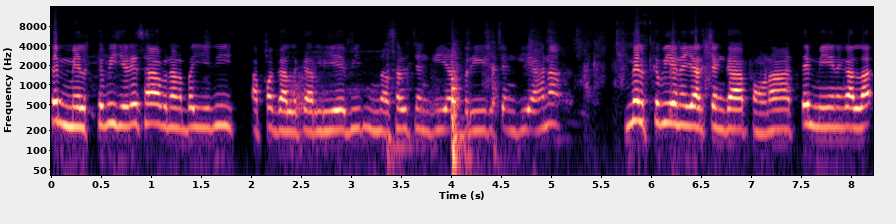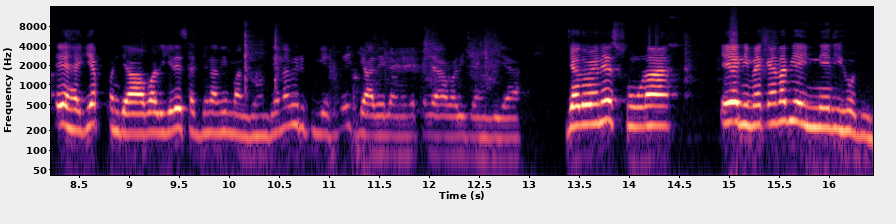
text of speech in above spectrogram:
ਤੇ ਮਿਲਕ ਵੀ ਜਿਹੜੇ ਹਿਸਾਬ ਨਾਲ ਬਈ ਇਹਦੀ ਆਪਾਂ ਗੱਲ ਕਰ ਲਈਏ ਵੀ ਨਸਲ ਚੰਗੀ ਆ, ਬਰੀਡ ਚੰਗੀ ਆ, ਹਨਾ? ਮਿਲਕ ਵੀ ਇਹਨੇ ਯਾਰ ਚੰਗਾ ਪਾਉਣਾ। ਤੇ ਮੇਨ ਗੱਲ ਆ, ਇਹ ਹੈਗੀ ਆ ਪੰਜਾਬ ਵਾਲੀ ਜਿਹੜੇ ਸੱਜਣਾ ਦੀ ਮੰਗ ਹੁੰਦੀ ਆ ਨਾ ਵੀ ਰੁਪਈਏ ਤੇ ਜ਼ਿਆਦਾ ਲਾਉਣੇ ਨੇ ਪੰਜਾਬ ਵਾਲੀ ਚਾਹੀਦੀ ਆ। ਜਦੋਂ ਇਹਨੇ ਸੂਣਾ, ਇਹ ਨਹੀਂ ਮੈਂ ਕਹਿੰਦਾ ਵੀ ਇੰਨੇ ਦੀ ਹੋ ਜੂ।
